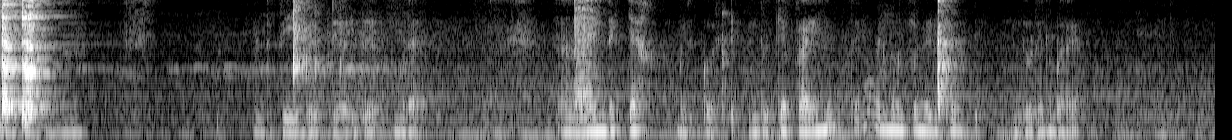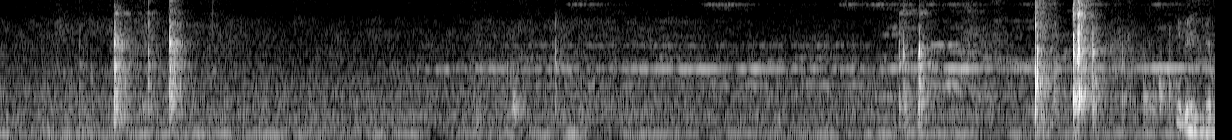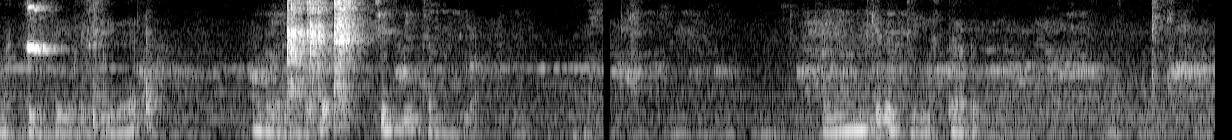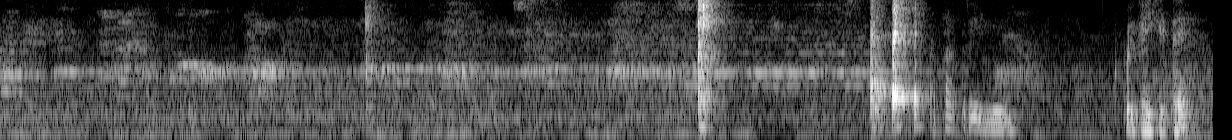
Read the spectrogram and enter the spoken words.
എന്റെ ഫേവറേറ്റ് ഇത് നമ്മുടെ വെണ്ടയ്ക്ക മെഴുക്ക് വരട്ടി വെണ്ടയ്ക്ക ഫ്രൈനും പറയാം വെണ്ടയ്ക്ക മെഴുക്ക് വരട്ടി എന്തുവേണേലും പറയാം. ഇതെന്റെ മറ്റൊരു ഫേവറേറ്റ് ഇത്. എന്ന് പറയുന്നത് ചെമ്മീൻ ചമ്മന്തിയാണ്. ഭയങ്കര ടേസ്റ്റാണ് അപ്പം അത്രയേ ഉള്ളൂ. പോയി കഴിക്കട്ടെ.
